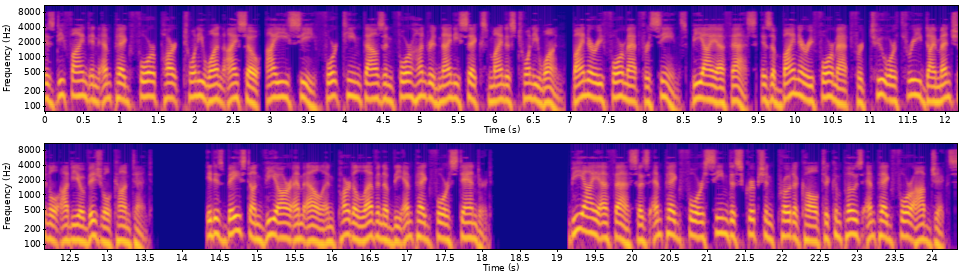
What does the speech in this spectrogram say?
is defined in MPEG-4 Part 21 ISO IEC 14496-21. Binary format for scenes (BIFS) is a binary format for two or three-dimensional audiovisual content. It is based on VRML and Part 11 of the MPEG-4 standard. BIFS is MPEG-4 scene description protocol to compose MPEG-4 objects,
